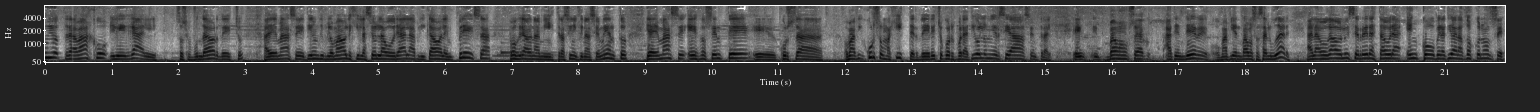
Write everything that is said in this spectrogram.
Estudio Trabajo Legal, socio fundador de hecho. Además, eh, tiene un diplomado en legislación laboral aplicado a la empresa, posgrado en administración y financiamiento, y además eh, es docente, eh, cursa, o más bien curso magíster de Derecho Corporativo en la Universidad Central. vamos a atender, o más bien vamos a saludar al abogado Luis Herrera a esta hora en Cooperativa a las 2 con 11.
